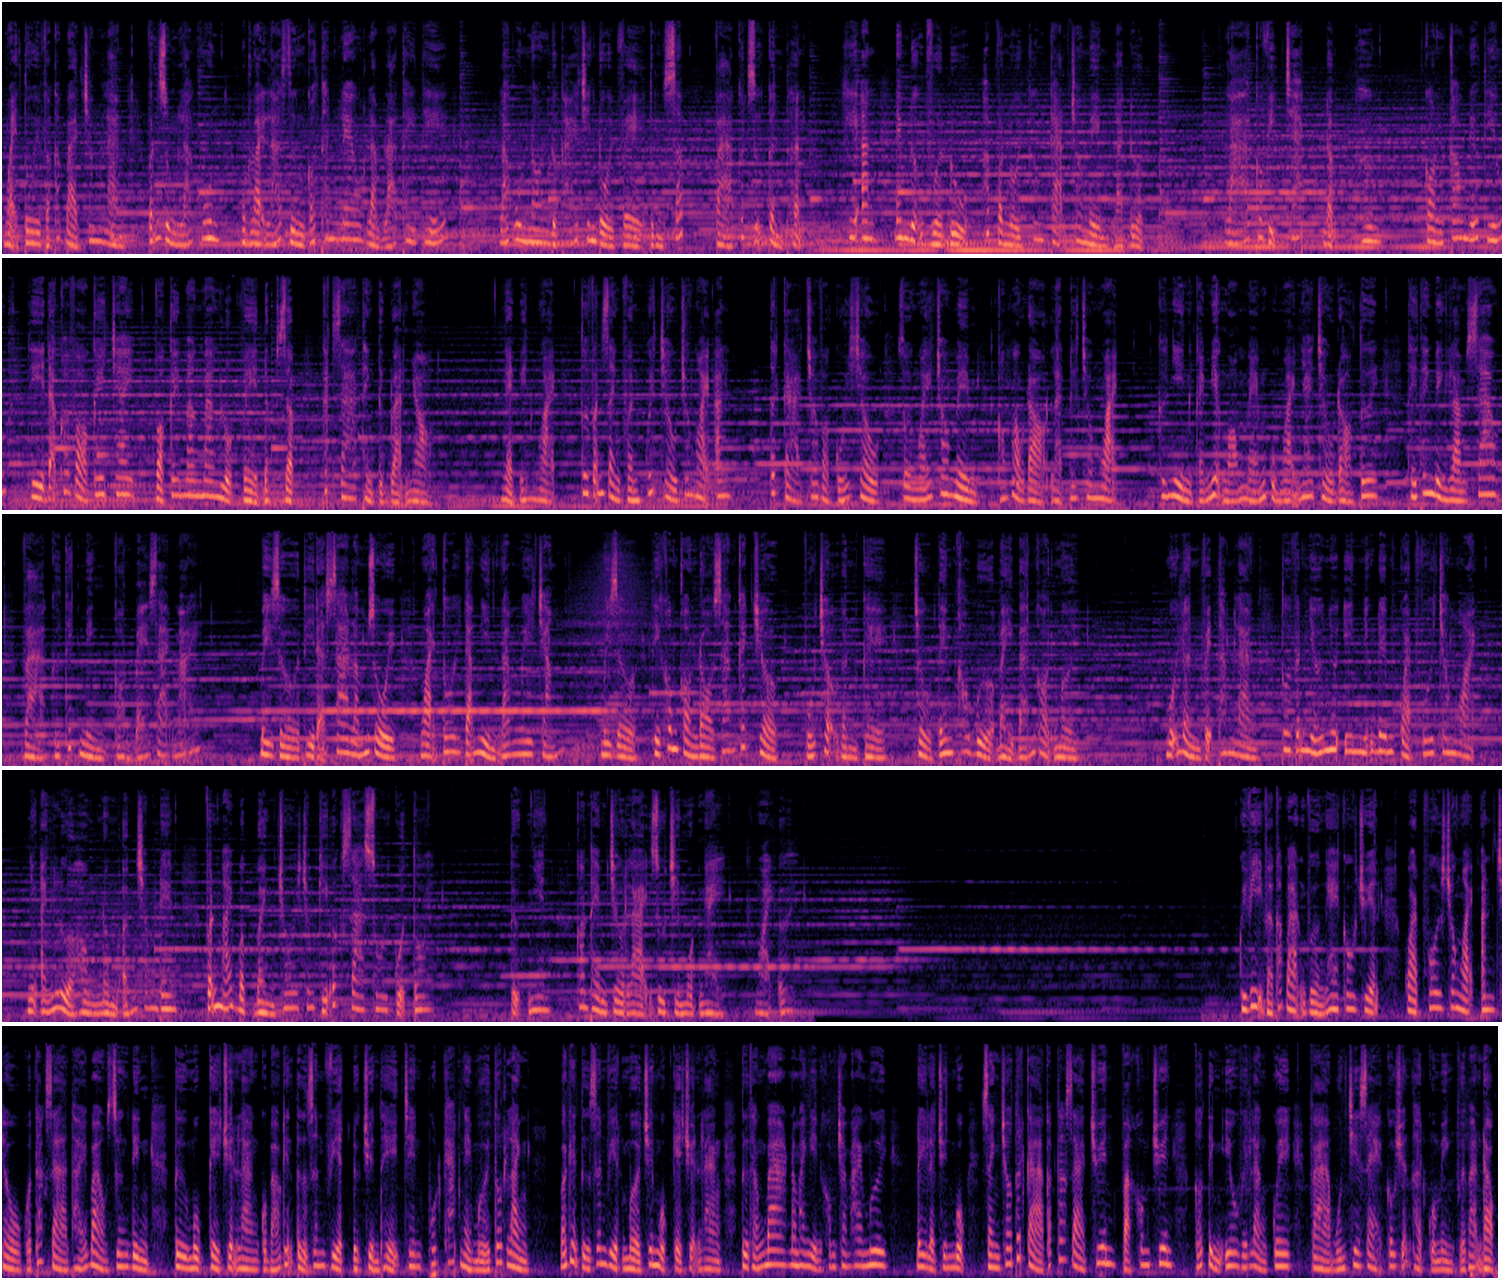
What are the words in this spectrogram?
Ngoại tôi và các bà trong làng vẫn dùng lá gun, một loại lá rừng có thân leo làm lá thay thế. Lá gun non được hái trên đồi về từng sấp và cất giữ cẩn thận. Khi ăn, đem lượng vừa đủ hấp vào nồi cơm cạn cho mềm là được. Lá có vị chát, đậm, thơm. Còn cau nếu thiếu thì đã có vỏ cây chay, vỏ cây mang mang lột về đập dập, cắt ra thành từng đoạn nhỏ. Ngày bên ngoại, tôi vẫn dành phần quét trầu cho ngoại ăn. Tất cả cho vào cối trầu rồi ngoáy cho mềm, có màu đỏ là đưa cho ngoại. Cứ nhìn cái miệng móm mém của ngoại nhai trầu đỏ tươi, thấy Thanh Bình làm sao và cứ thích mình còn bé dại mãi. Bây giờ thì đã xa lắm rồi, ngoại tôi đã nghìn năm mây trắng. Bây giờ thì không còn đò giang cách trở, phố chợ gần kề, chầu tem khao bữa bày bán gọi mời. Mỗi lần về thăm làng, tôi vẫn nhớ như in những đêm quạt vôi cho ngoại. Những ánh lửa hồng nồng ấm trong đêm vẫn mãi bập bềnh trôi trong ký ức xa xôi của tôi. Tự nhiên, con thèm trở lại dù chỉ một ngày, ngoại ơi. Quý vị và các bạn vừa nghe câu chuyện Quạt vôi cho ngoại ăn trầu của tác giả Thái Bảo Dương Đình từ mục kể chuyện làng của báo điện tử Dân Việt được chuyển thể trên podcast Ngày mới tốt lành. Báo điện tử Dân Việt mở chuyên mục kể chuyện làng từ tháng 3 năm 2020. Đây là chuyên mục dành cho tất cả các tác giả chuyên và không chuyên có tình yêu với làng quê và muốn chia sẻ câu chuyện thật của mình với bạn đọc.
